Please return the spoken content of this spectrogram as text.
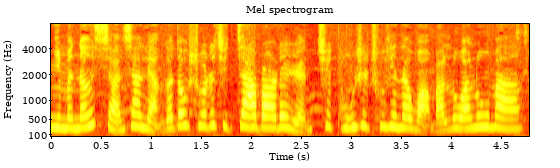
你们能想象两个都说着去加班的人，却同时出现在网吧撸啊撸吗？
